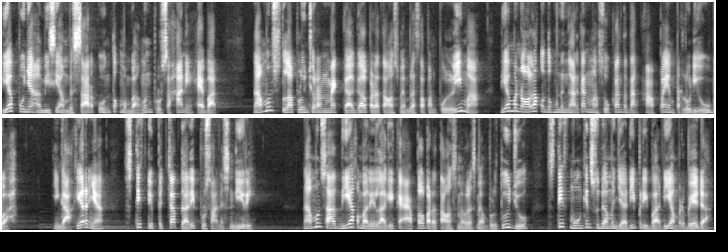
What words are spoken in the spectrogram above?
dia punya ambisi yang besar untuk membangun perusahaan yang hebat. Namun setelah peluncuran Mac gagal pada tahun 1985, dia menolak untuk mendengarkan masukan tentang apa yang perlu diubah. Hingga akhirnya, Steve dipecat dari perusahaannya sendiri. Namun saat dia kembali lagi ke Apple pada tahun 1997, Steve mungkin sudah menjadi pribadi yang berbeda.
